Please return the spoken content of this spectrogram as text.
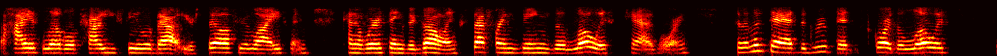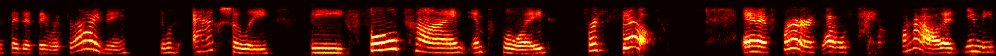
the highest level of how you feel about yourself, your life, and kind of where things are going, suffering being the lowest category. So they looked at the group that scored the lowest to say that they were thriving. It was actually the full-time employed for self. And at first, I was like, "Wow, that I mean,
